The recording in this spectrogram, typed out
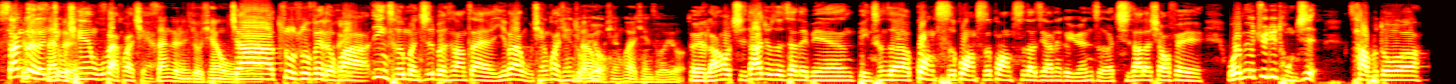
三个人九千五百块钱，三个人九千五，加住宿费的话，硬成本基本上在一万五千块钱左右。五千块钱左右。对，然后其他就是在那边秉承着逛吃逛吃逛吃的这样的一个原则，其他的消费我也没有具体统计，差不多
